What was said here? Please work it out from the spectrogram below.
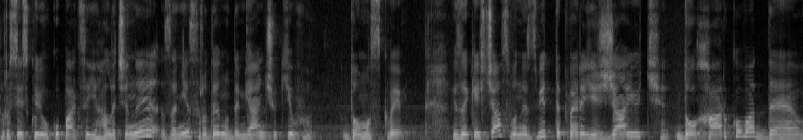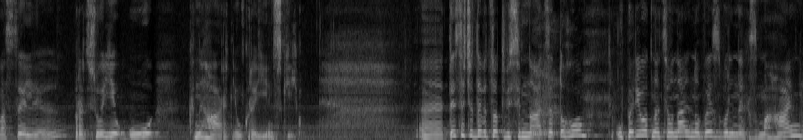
російської окупації Галичини, заніс родину Дем'янчуків до Москви. І за якийсь час вони звідти переїжджають до Харкова, де Василь працює у книгарні українській. Е, 1918-го у період національно-визвольних змагань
